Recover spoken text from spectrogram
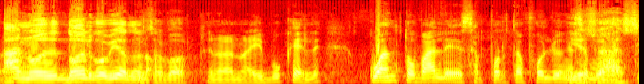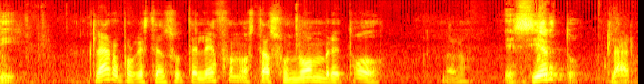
Ah, no, no del gobierno de El Salvador. Sino de Nayib Bukele. ¿Cuánto vale ese portafolio en y ese eso es así. Claro, porque está en su teléfono, está su nombre, todo. Es cierto. Claro.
